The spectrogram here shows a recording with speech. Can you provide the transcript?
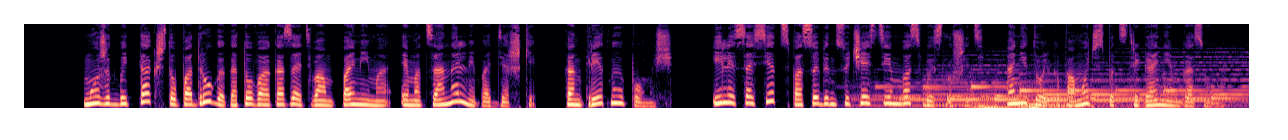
Может быть так, что подруга готова оказать вам помимо эмоциональной поддержки конкретную помощь. Или сосед способен с участием вас выслушать, а не только помочь с подстриганием газона.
